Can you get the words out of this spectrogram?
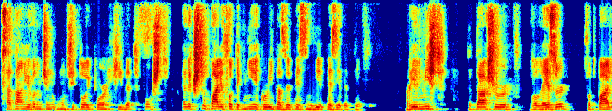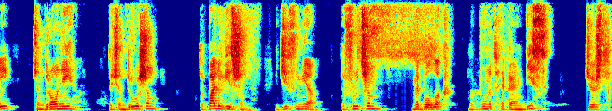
Satani jo vetëm që nuk mund të fitojë, por hidhet poshtë. Edhe kështu Pali thotë tek 1 Korintasve 15:58. Rrjedhimisht, të dashur vëllezër, thotë Pali, qëndroni të qëndrueshëm, të palëvizshëm, gjithnjë të frytshëm me bollëk në punët e Perëndisë, që është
